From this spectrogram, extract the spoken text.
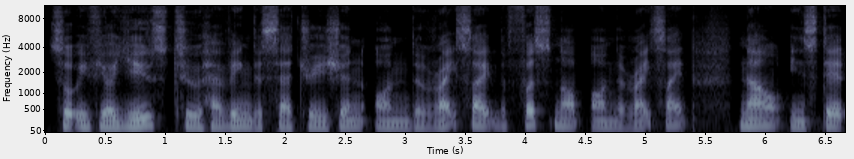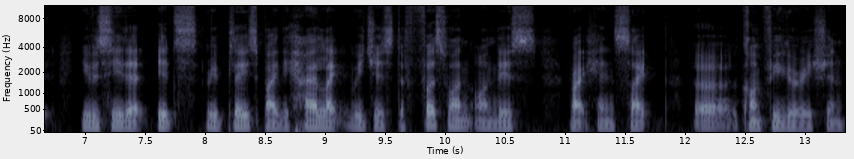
So if you're used to having the saturation on the right side, the first knob on the right side, now instead you will see that it's replaced by the highlight, which is the first one on this right hand side uh, configuration.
